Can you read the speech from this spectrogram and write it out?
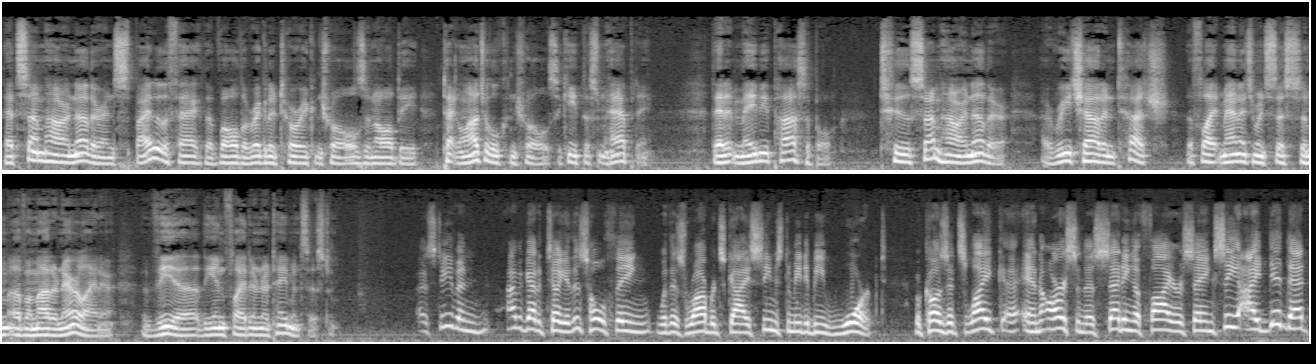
that somehow or another, in spite of the fact of all the regulatory controls and all the technological controls to keep this from happening, that it may be possible to somehow or another uh, reach out and touch the flight management system of a modern airliner via the in flight entertainment system. Uh, Steven, I've got to tell you, this whole thing with this Roberts guy seems to me to be warped because it's like uh, an arsonist setting a fire saying, See, I did that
